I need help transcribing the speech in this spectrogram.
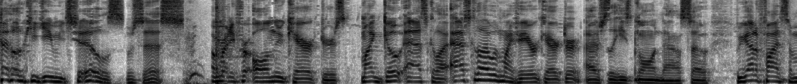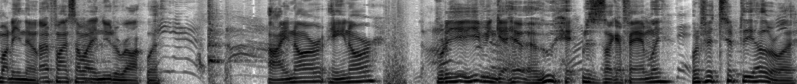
that Loki gave me chills. Who's this? I'm ready for all new characters. My goat Askeladd. Askeladd was my favorite character. Actually, he's gone now, so we gotta find somebody new. Gotta find somebody new to rock with. Einar? Einar? What did he even get hit? Who hit? What is this, like a family? What if it tipped the other way?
